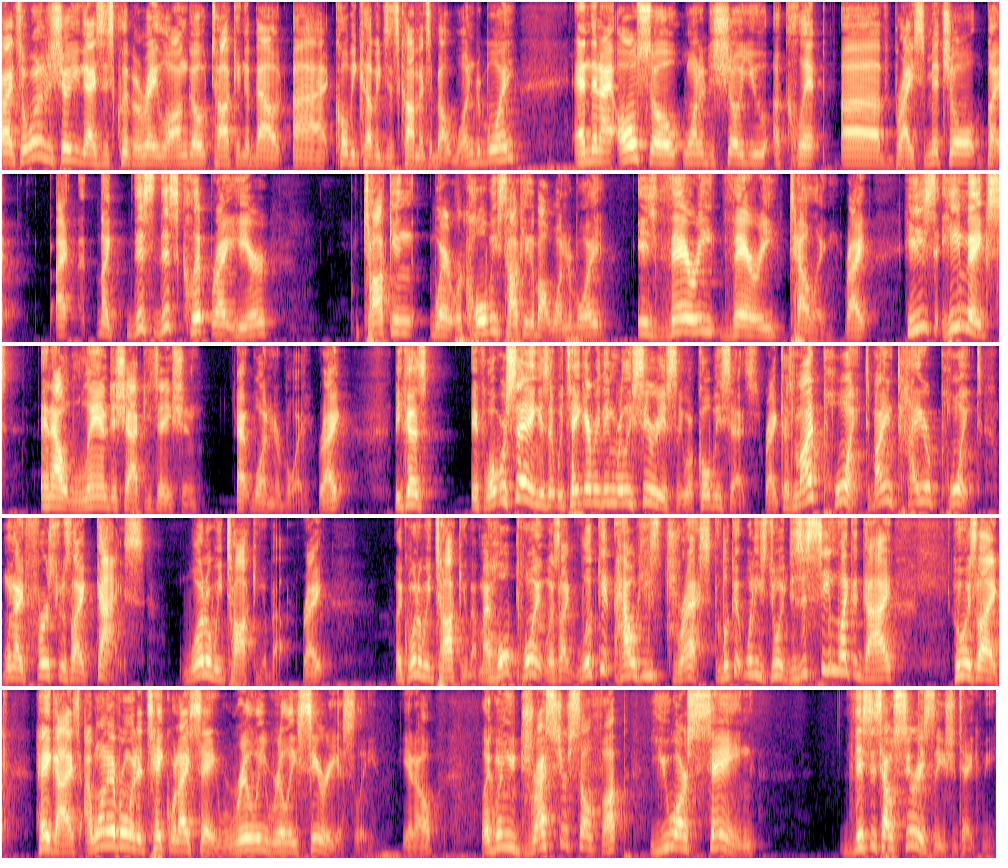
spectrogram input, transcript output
All right, so I wanted to show you guys this clip of Ray Longo talking about uh, Colby Covington's comments about Wonder Boy. And then I also wanted to show you a clip of Bryce Mitchell, but I like this this clip right here talking where, where Colby's talking about Wonder Boy is very, very telling, right? He's he makes an outlandish accusation at Wonder Boy, right? Because if what we're saying is that we take everything really seriously, what Colby says, right? Because my point, my entire point when I first was like, guys, what are we talking about, right? Like, what are we talking about? My whole point was like, look at how he's dressed. Look at what he's doing. Does this seem like a guy who is like, hey guys, I want everyone to take what I say really, really seriously? You know, like when you dress yourself up, you are saying, this is how seriously you should take me.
